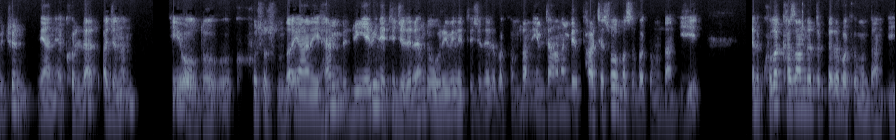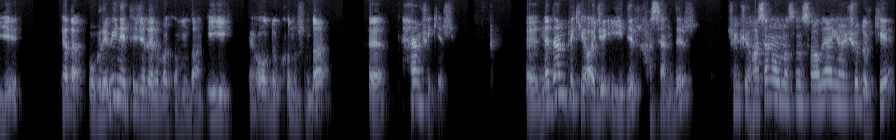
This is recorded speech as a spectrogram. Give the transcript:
bütün yani ekoller acının iyi olduğu hususunda yani hem dünyevi neticeleri hem de uhrevi neticeleri bakımından imtihanın bir parçası olması bakımından iyi ya da kula kazandırdıkları bakımından iyi ya da uhrevi neticeleri bakımından iyi e, olduğu konusunda e, hem fikir. E, neden peki acı iyidir, hasendir? Çünkü hasen olmasını sağlayan yön şudur ki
